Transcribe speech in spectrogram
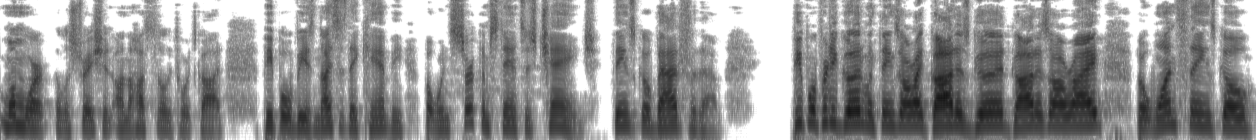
one more illustration on the hostility towards God. People will be as nice as they can be, but when circumstances change, things go bad for them. People are pretty good when things are all right. God is good. God is all right. But once things go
